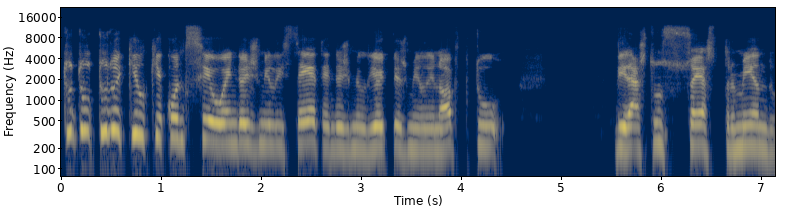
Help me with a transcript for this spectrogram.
Tudo, tudo aquilo que aconteceu em 2007, em 2008, 2009, que tu viraste um sucesso tremendo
